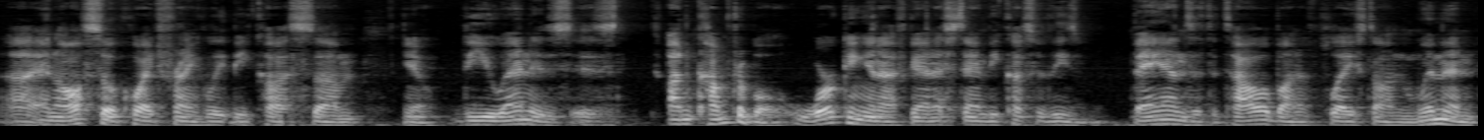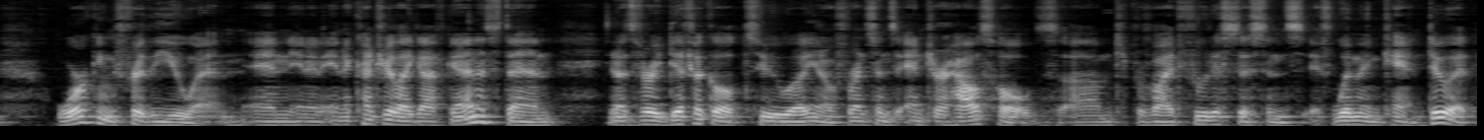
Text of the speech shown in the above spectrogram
uh, and also, quite frankly, because um, you know the UN is is uncomfortable working in Afghanistan because of these bans that the Taliban have placed on women working for the UN. And in a, in a country like Afghanistan, you know, it's very difficult to, uh, you know, for instance, enter households um, to provide food assistance if women can't do it.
